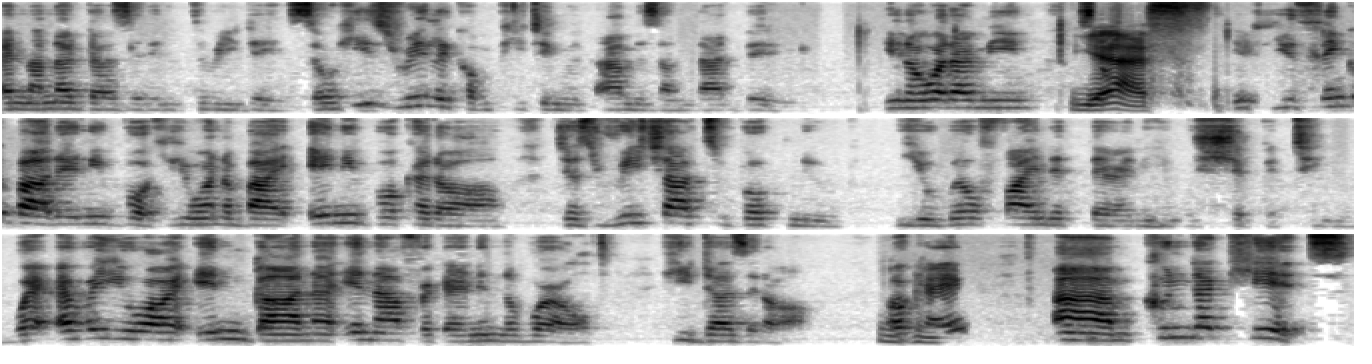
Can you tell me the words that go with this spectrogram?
And Nana does it in three days. So he's really competing with Amazon that big. You know what I mean? Yes. If you think about any book, if you want to buy any book at all, just reach out to Booknook. You will find it there and he will ship it to you. Wherever you are in Ghana, in Africa, and in the world, he does it all. Mhm. Okay. Um, Kunda Kids,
